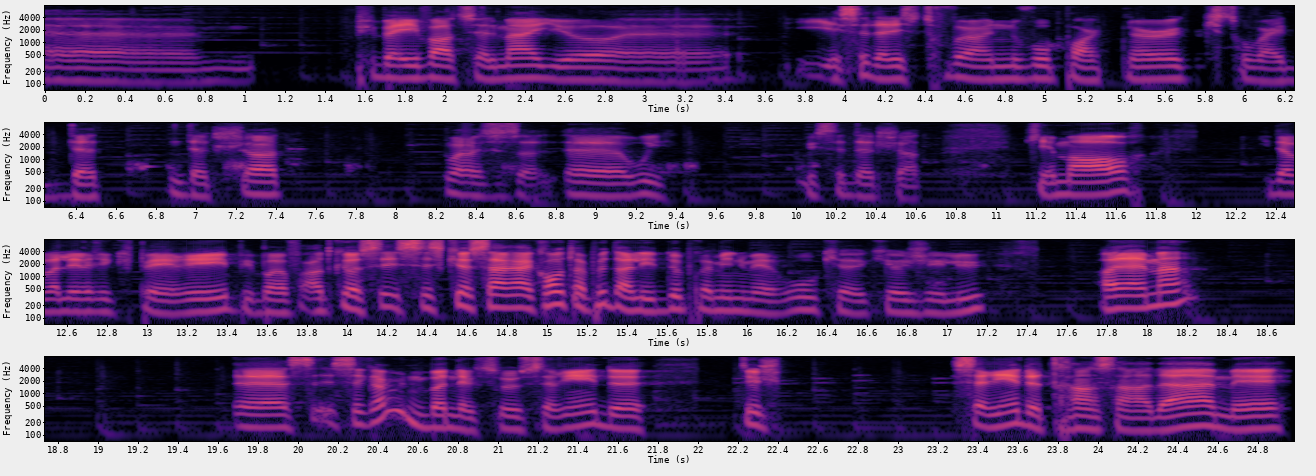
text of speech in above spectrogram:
Euh, puis ben, éventuellement, il, y a, euh, il essaie d'aller se trouver un nouveau partner qui se trouve être Dead, Deadshot. Ouais, c'est ça. Euh, oui. Oui, c'est Deadshot. Qui est mort. Ils doivent aller le récupérer. Puis bref, en tout cas, c'est ce que ça raconte un peu dans les deux premiers numéros que, que j'ai lus. Honnêtement, c'est quand même une bonne lecture. C'est rien de. C'est rien de transcendant, mais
